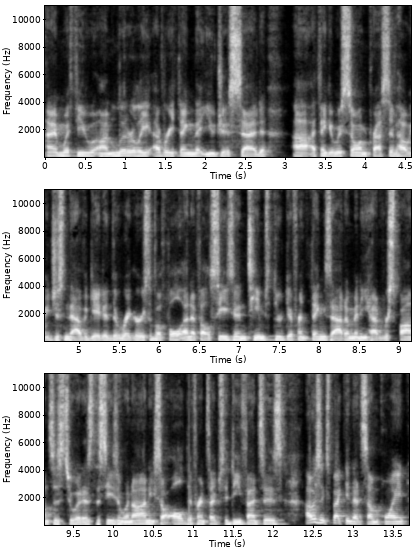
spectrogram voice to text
I'm with you on literally everything that you just said. Uh, I think it was so impressive how he just navigated the rigors of a full NFL season. Teams threw different things at him, and he had responses to it as the season went on. He saw all different types of defenses. I was expecting at some point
